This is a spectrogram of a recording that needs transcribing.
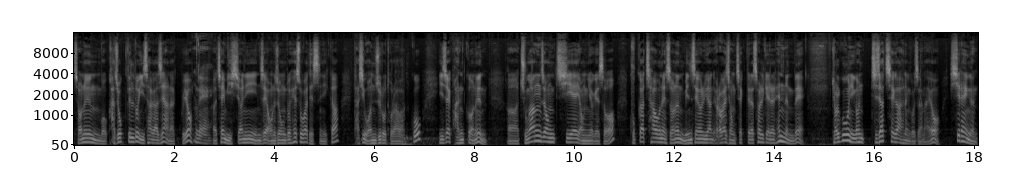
저는 뭐 가족들도 이사 가지 않았고요. 네. 어, 제 미션이 이제 어느 정도 해소가 됐으니까 다시 원주로 돌아왔고 이제 관건은 어, 중앙 정치의 영역에서 국가 차원에서는 민생을 위한 여러 가지 정책들의 설계를 했는데 결국은 이건 지자체가 하는 거잖아요. 실행은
